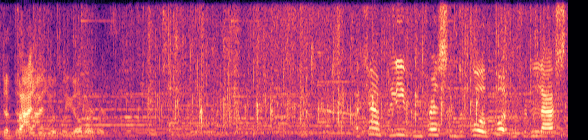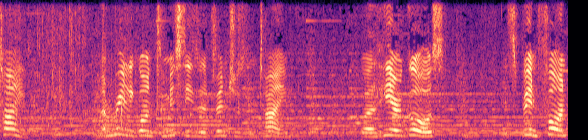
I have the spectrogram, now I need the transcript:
the value of the other. I can't believe I'm pressing the gold button for the last time. I'm really going to miss these adventures in time. Well, here goes. It's been fun.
